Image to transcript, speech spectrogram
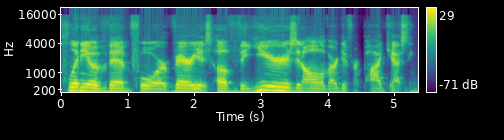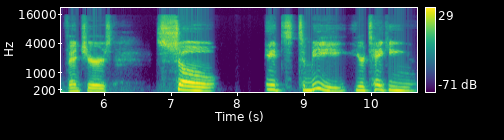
plenty of them for various of the years in all of our different podcasting ventures. So it's to me, you're taking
